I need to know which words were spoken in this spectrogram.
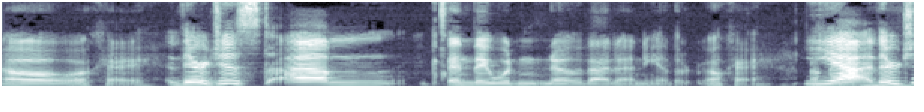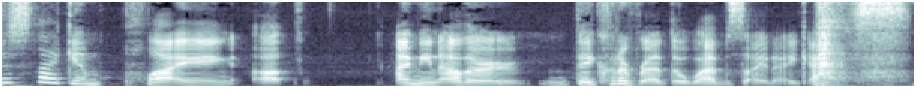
Oh, okay. They're just um And they wouldn't know that any other. Okay. Yeah, they're just like implying. Uh, I mean, other they could have read the website, I guess.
